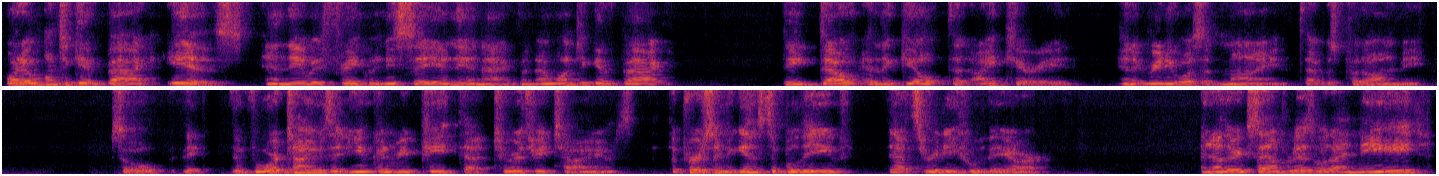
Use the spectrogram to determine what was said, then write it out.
What I want to give back is, and they would frequently say in the enactment, I want to give back the doubt and the guilt that I carried, and it really wasn't mine, that was put on me. So the, the more times that you can repeat that two or three times, the person begins to believe that's really who they are. Another example is what I need,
